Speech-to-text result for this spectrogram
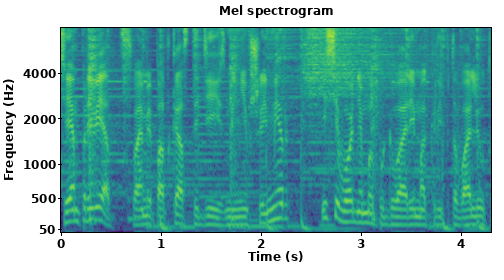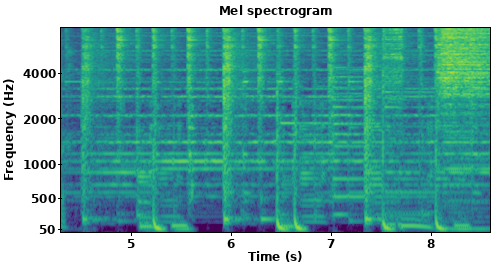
Всем привет! С вами подкаст «Идеи, изменившие мир», и сегодня мы поговорим о криптовалютах.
